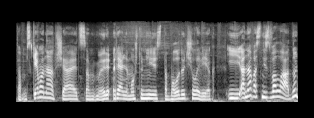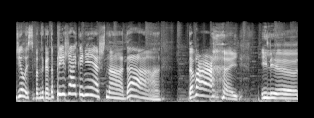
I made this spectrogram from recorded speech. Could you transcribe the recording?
там, с кем она общается. Реально, может, у нее есть там молодой человек. И она вас не звала. Одно дело, если бы она такая, да приезжай, конечно, да, давай. Или э,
